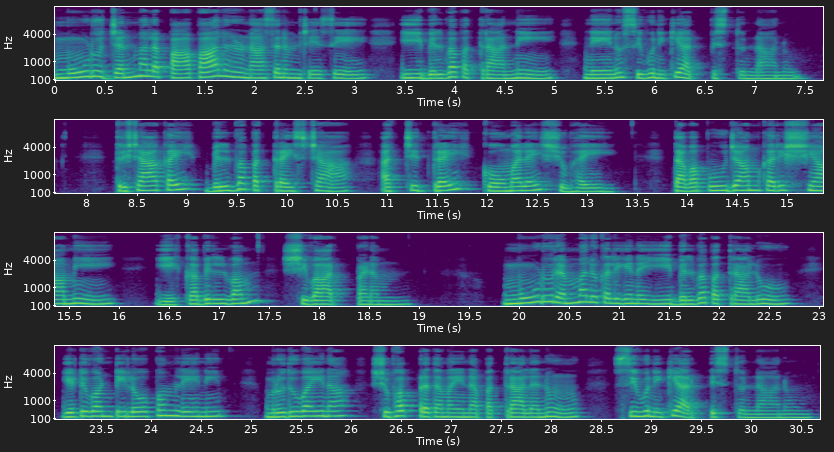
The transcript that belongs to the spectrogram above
మూడు జన్మల పాపాలను నాశనం చేసే ఈ బిల్వపత్రాన్ని నేను శివునికి అర్పిస్తున్నాను. త్రిశాకై బిల్వపత్రైశ్చ అచ్చిద్రై కోమలై శుభై. తవ పూజాం కరిష్యామి ఏకబిల్వం శివార్పణం. మూడు రెమ్మలు కలిగిన ఈ బిల్వపత్రాలు ఎటువంటి లోపం లేని మృదువైన శుభప్రదమైన పత్రాలను శివునికి అర్పిస్తున్నాను.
